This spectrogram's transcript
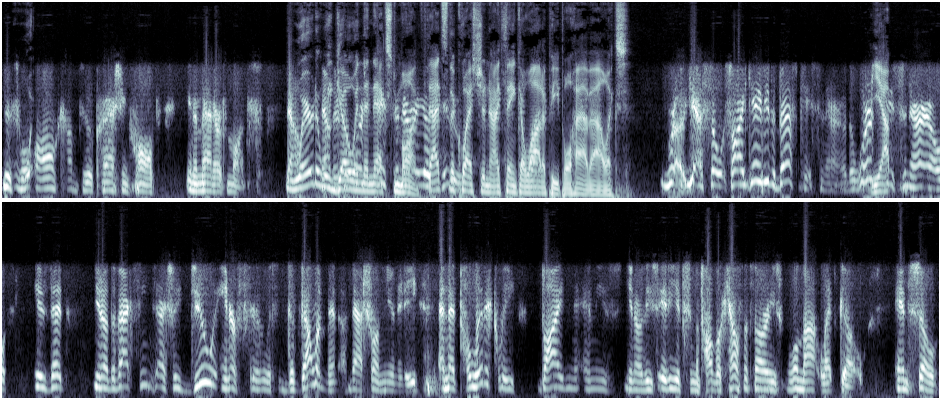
This will all come to a crashing halt in a matter of months. Now, Where do now we go in the next month? That's the question I think a lot of people have, Alex. Yeah, so so I gave you the best case scenario. The worst Yep. case scenario is that you know the vaccines actually do interfere with development of natural immunity, and that politically Biden and these you know these idiots in the public health authorities will not let go. And so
